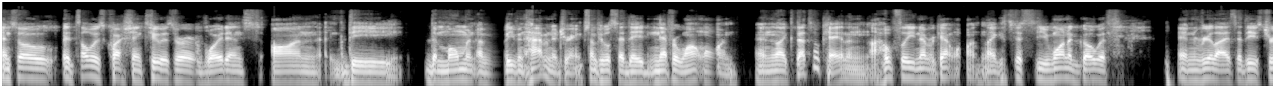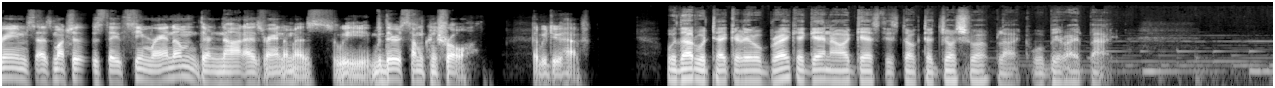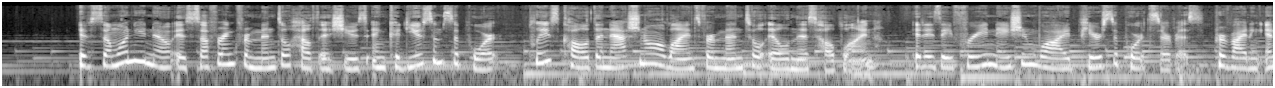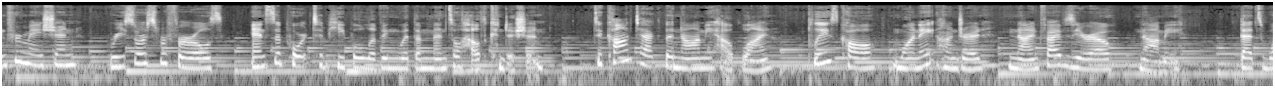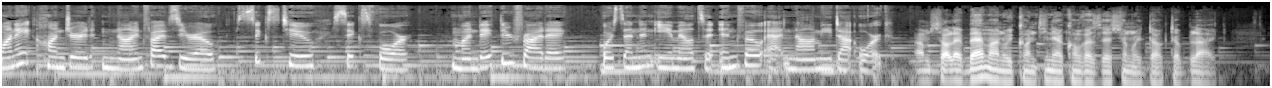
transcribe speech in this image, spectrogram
And so it's always questioning too: is there avoidance on the the moment of even having a dream? Some people said they never want one, and like that's okay. Then hopefully you never get one. Like it's just you want to go with and realize that these dreams, as much as they seem random, they're not as random as we. There is some control that we do have. With that, we'll take a little break. Again, our guest is Dr. Joshua Black. We'll be right back. If someone you know is suffering from mental health issues and could use some support, please call the National Alliance for Mental Illness Helpline. It is a free nationwide peer support service, providing information, resource referrals, and support to people living with a mental health condition. To contact the NAMI helpline, please call 1 800 950 NAMI. That's 1 800 950 6264 Monday through Friday, or send an email to info at nami.org. I'm Saul Ebema, and we continue our conversation with Dr. Black.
